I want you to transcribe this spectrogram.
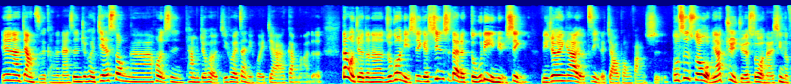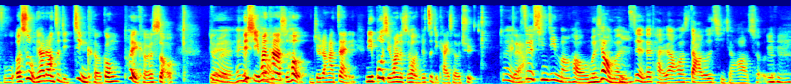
因为那这样子，可能男生就会接送啊，或者是他们就会有机会载你回家干嘛的。但我觉得呢，如果你是一个新时代的独立女性，你就应该要有自己的交通方式，不是说我们要拒绝所有男性的服务，而是我们要让自己进可攻退可守。对，你喜欢他的时候，你就让他载你；你不喜欢的时候，你就自己开车去。对，对啊、这个心境蛮好。我们像我们之前在台大的话，是大家都是骑脚踏车的。嗯、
